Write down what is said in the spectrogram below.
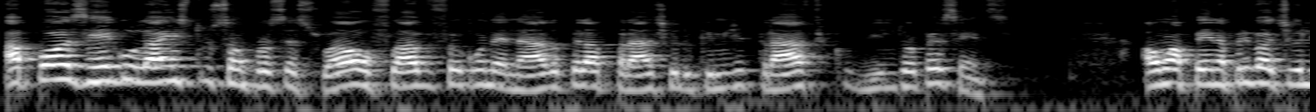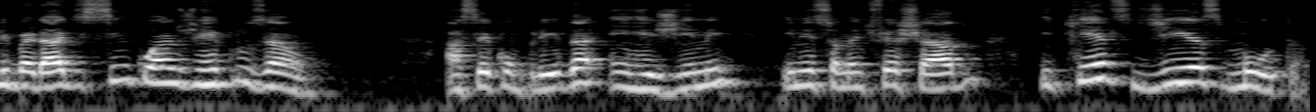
Após regular a instrução processual, Flávio foi condenado pela prática do crime de tráfico de entorpecentes a uma pena privativa de liberdade de 5 anos de reclusão, a ser cumprida em regime inicialmente fechado e 500 dias multa.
